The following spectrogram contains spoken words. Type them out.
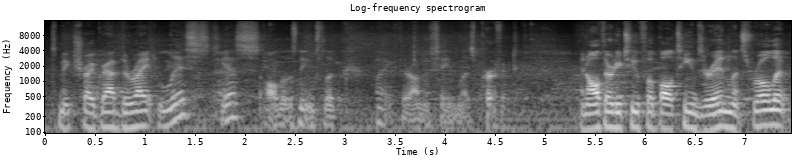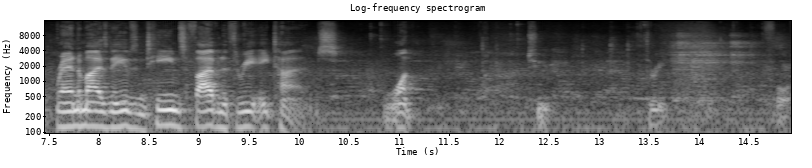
Let's make sure I grab the right list. Yes, all those names look like they're on the same list. Perfect and all 32 football teams are in. Let's roll it. Randomize names and teams, five and a three, eight times. One, two, three, four,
